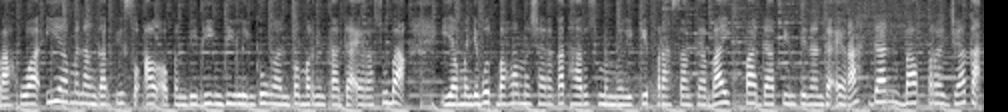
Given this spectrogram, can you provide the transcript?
bahwa ia menanggapi soal open bidding di lingkungan pemerintah daerah Subang. Ia menyebut bahwa masyarakat harus memiliki prasangka baik pada pimpinan daerah dan Baperjaka.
